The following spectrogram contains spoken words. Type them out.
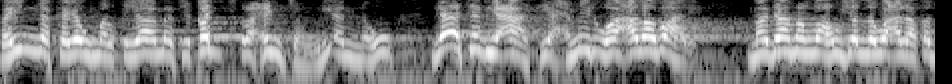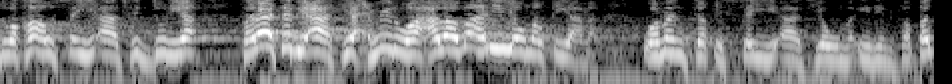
فإنك يوم القيامة قد رحمته لأنه لا تبعات يحملها على ظهره. ما دام الله جل وعلا قد وقاه السيئات في الدنيا فلا تبعات يحملها على ظهره يوم القيامة. ومن تق السيئات يومئذ فقد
